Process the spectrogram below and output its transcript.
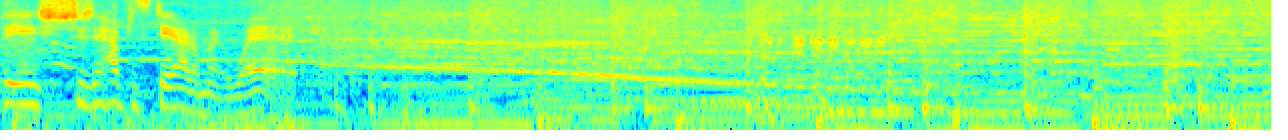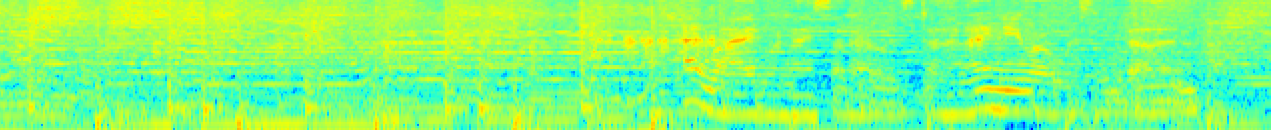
they should have to stay out of my way. I lied when I said I was done. I knew I wasn't done.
